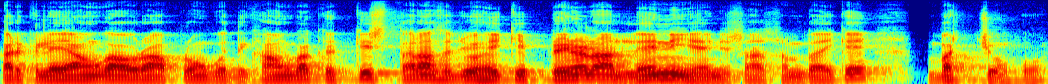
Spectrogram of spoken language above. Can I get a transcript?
करके ले आऊँगा और आप लोगों को दिखाऊँगा कि किस तरह से जो है कि प्रेरणा लेनी है निशा समुदाय के बच्चों को।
